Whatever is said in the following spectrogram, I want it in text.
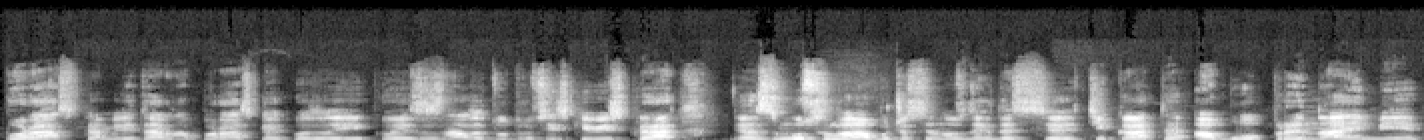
поразка, мілітарна поразка, якої зазнали тут російські війська, е, змусила або частину з них десь е, тікати, або принаймні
